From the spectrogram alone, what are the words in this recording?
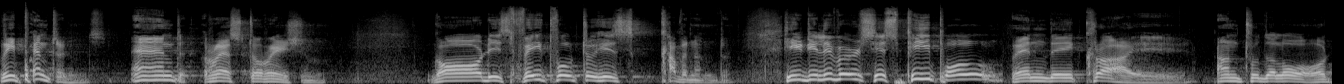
repentance and restoration. God is faithful to his covenant. He delivers his people when they cry unto the Lord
